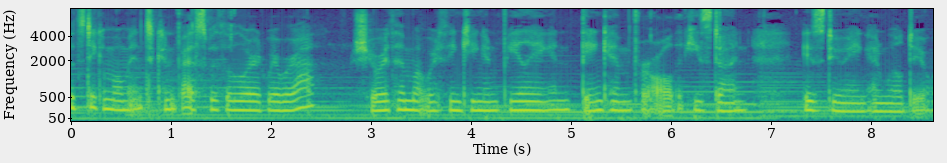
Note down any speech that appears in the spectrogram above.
Let's take a moment to confess with the Lord where we're at, share with Him what we're thinking and feeling, and thank Him for all that He's done, is doing, and will do.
